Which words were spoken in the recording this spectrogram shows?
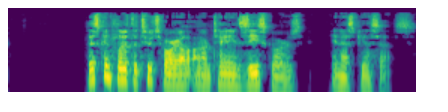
This concludes the tutorial on obtaining z-scores in SPSS.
